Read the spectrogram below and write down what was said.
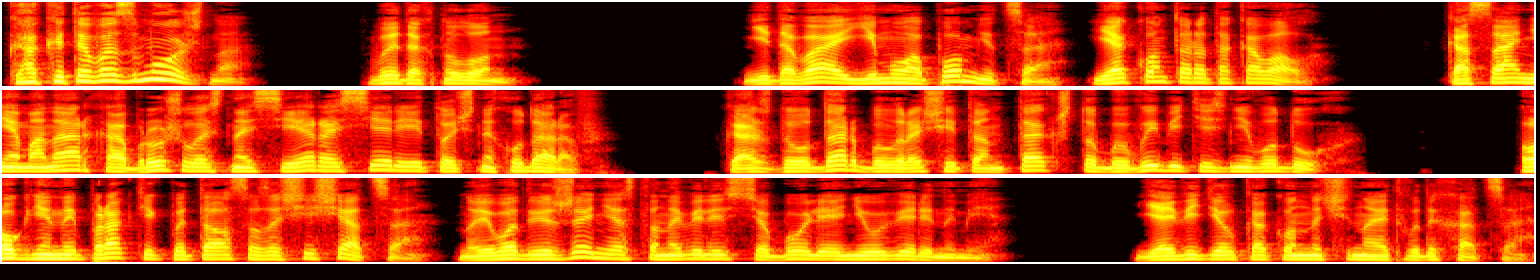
Как это возможно?» – выдохнул он. Не давая ему опомниться, я контратаковал. Касание монарха обрушилось на Сиера серией точных ударов. Каждый удар был рассчитан так, чтобы выбить из него дух. Огненный практик пытался защищаться, но его движения становились все более неуверенными. Я видел, как он начинает выдыхаться.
